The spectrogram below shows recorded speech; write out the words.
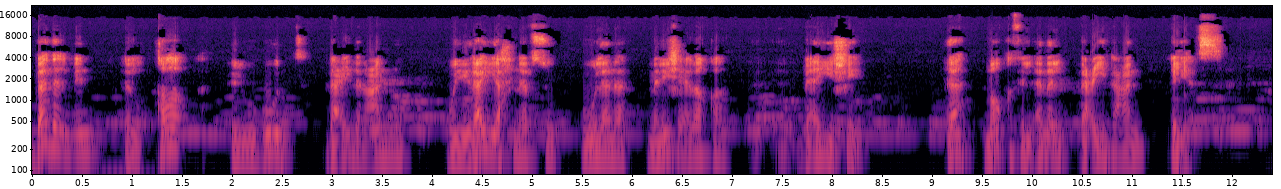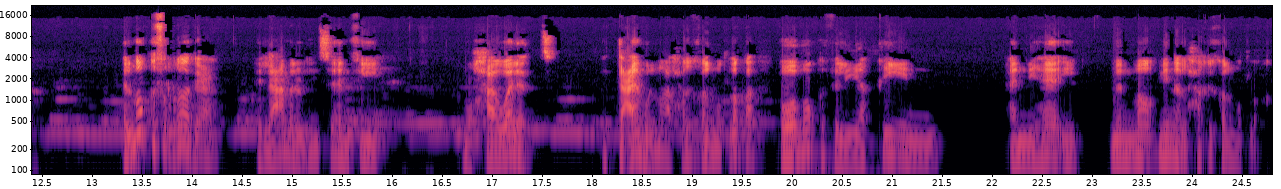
بدل من إلقاء الوجود بعيدا عنه ويريح نفسه ويقول أنا ماليش علاقة بأي شيء. ده موقف الأمل بعيد عن إليأس. الموقف الرابع اللي عمله الإنسان في محاولة التعامل مع الحقيقة المطلقة هو موقف اليقين النهائي من من الحقيقة المطلقة.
